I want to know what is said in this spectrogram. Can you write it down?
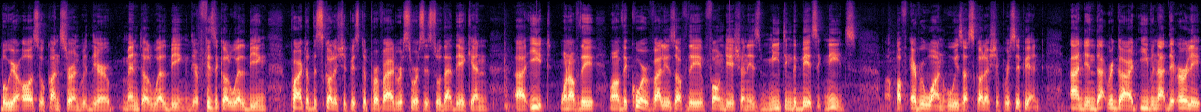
but we are also concerned with their mental well-being, their physical well-being. Part of the scholarship is to provide resources so that they can uh, eat. One of the one of the core values of the foundation is meeting the basic needs of everyone who is a scholarship recipient. And in that regard, even at the early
